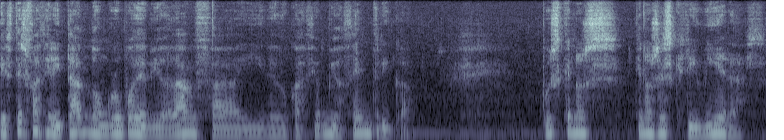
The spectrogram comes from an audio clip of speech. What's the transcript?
que estés facilitando un grupo de biodanza y de educación biocéntrica, pues que nos, que nos escribieras,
